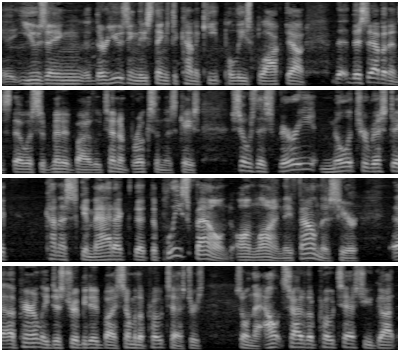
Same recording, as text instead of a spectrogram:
uh, using they're using these things to kind of keep police blocked out. Th- this evidence that was submitted by Lieutenant Brooks in this case shows this very militaristic kind of schematic that the police found online. They found this here, uh, apparently distributed by some of the protesters. So on the outside of the protest, you've got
